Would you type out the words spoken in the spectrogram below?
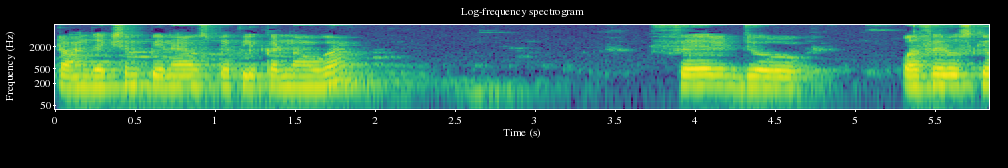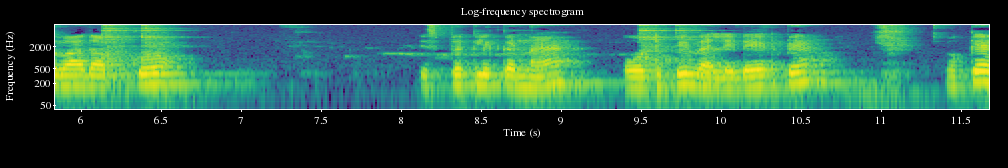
ट्रांजेक्शन पिन है, उस पर क्लिक करना होगा। फिर जो, और फिर उसके बाद आपको इस पर क्लिक करना है ओ टी पी वैलिडेट पे ओके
